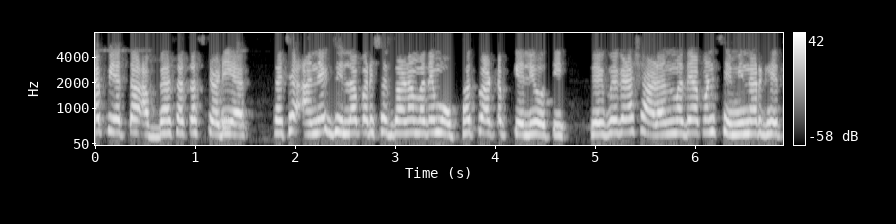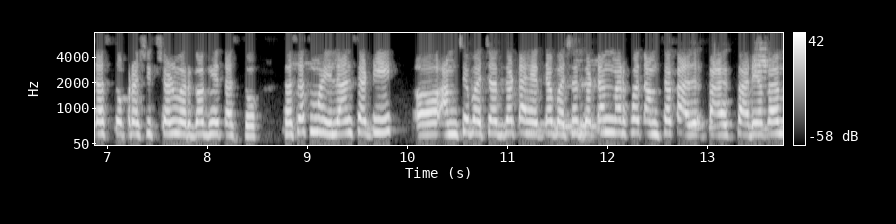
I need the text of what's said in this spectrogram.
ऍप येतं अभ्यासाचं स्टडी ऍप त्याचे अनेक जिल्हा परिषद गणामध्ये मोफत वाटप केली होती. वेगवेगळ्या शाळांमध्ये आपण सेमिनार घेत असतो प्रशिक्षण वर्ग घेत असतो. तसंच महिलांसाठी आमचे बचत गट आहेत. त्या बचत गटांमार्फत आमचा कार्यक्रम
